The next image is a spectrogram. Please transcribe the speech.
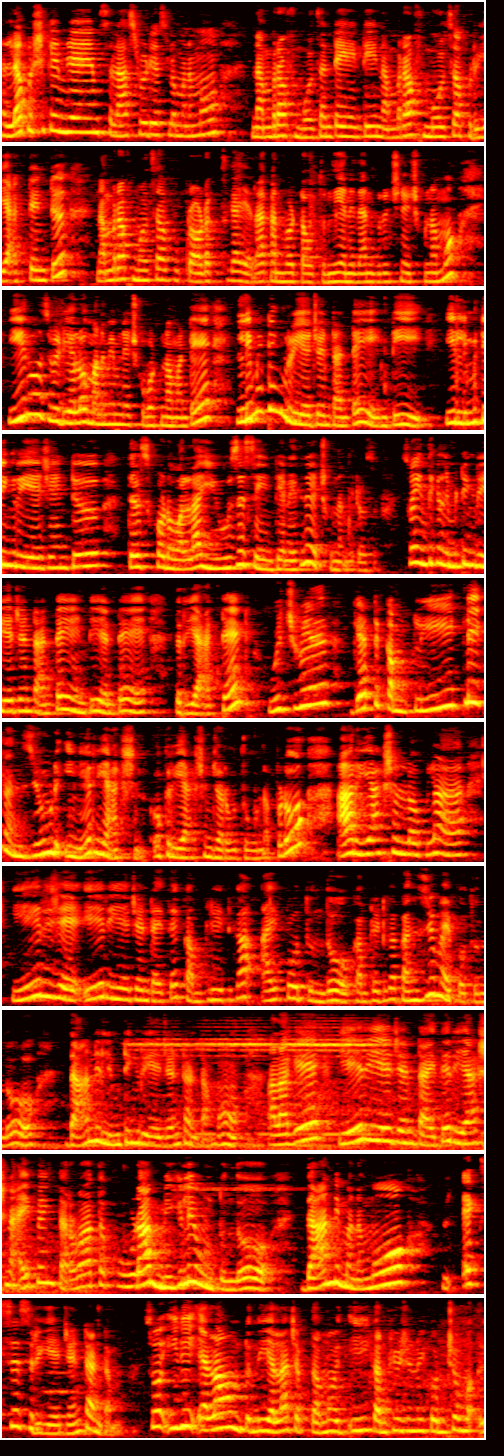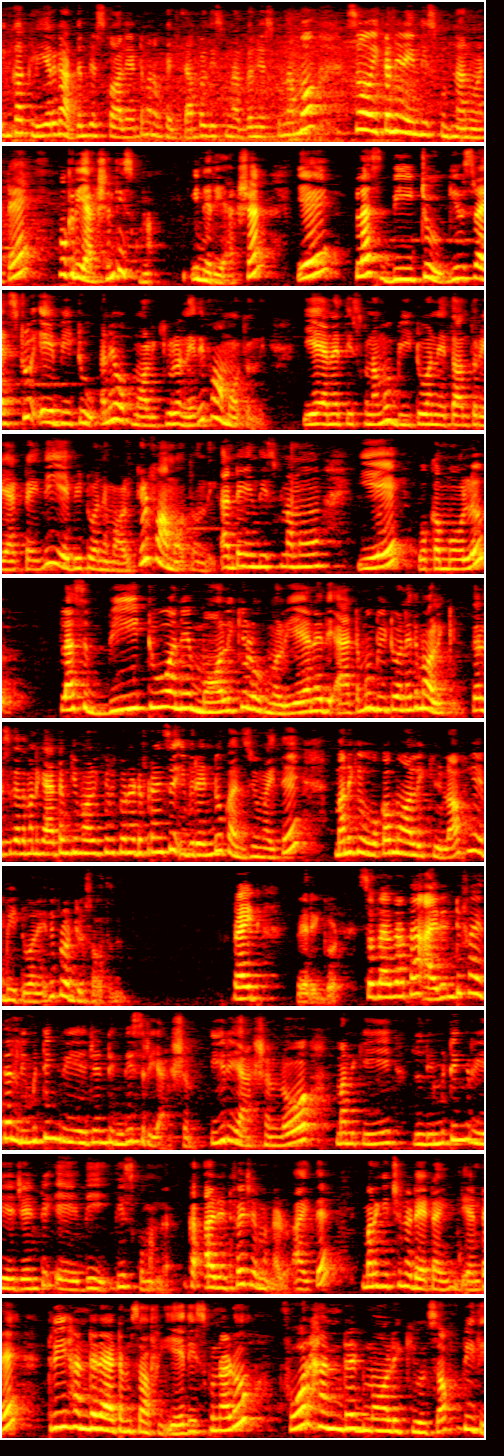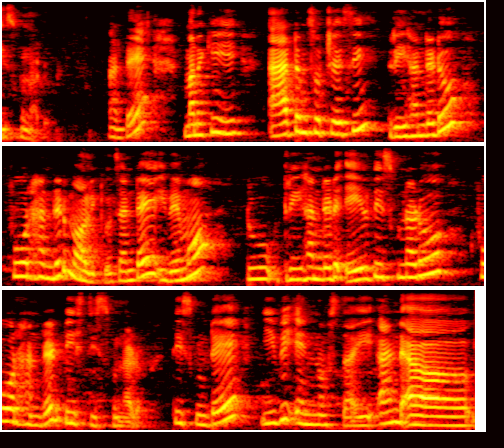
Hello పుష్కేం James. Last వీడియోస్లో మనము number of moles అంటే ఏంటి? Number of moles of reactant number of moles of ప్రోడక్ట్స్గా ఎలా కన్వర్ట్ అవుతుంది అనే దాని గురించి నేర్చుకున్నాము. ఈ రోజు వీడియోలో మనం ఏం నేర్చుకోబోతున్నామంటే లిమిటింగ్ రియేజెంట్ అంటే ఏంటి? ఈ లిమిటింగ్ రియేజెంట్ తెలుసుకోవడం వల్ల యూజెస్ ఏంటి అనేది నేర్చుకుందాం ఈరోజు సో ఇందుకు లిమిటింగ్ రియేజెంట్ అంటే ఏంటి? అంటే the reactant which will get completely consumed in a reaction ఒక రియాక్షన్ జరుగుతూ ఉన్నప్పుడు ఆ రియాక్షన్ లోపల ఏ రియే ఏ రియేజెంట్ అయితే కంప్లీట్గా అయిపోతుందో కంప్లీట్గా కన్జ్యూమ్ అయిపోతుందో దాన్ని లిమిటింగ్ రియేజెంట్ అంటాము. అలాగే ఏ రియేజెంట్ అయితే రియాక్షన్ అయిపోయిన తర్వాత కూడా మిగిలి ఉంటుందో దాన్ని మనము ఎక్సెస్ రియేజెంట్ అంటాము. సో ఇది ఎలా ఉంటుంది ఎలా చెప్తామో ఈ కన్ఫ్యూజన్ కొంచెం ఇంకా క్లియర్గా అర్థం చేసుకోవాలి అంటే మనం ఒక ఎగ్జాంపుల్ తీసుకుని అర్థం చేసుకుందాము సో ఇక్కడ నేను ఏం తీసుకుంటున్నాను అంటే ఒక రియాక్షన్ తీసుకున్నాను in reaction A plus B two gives rise to AB two అనే ఒక మాలిక్యూల్ అనేది ఫామ్ అవుతుంది. ఏ అనేది తీసుకున్నాము బీ టూ అనే దాంతో రియాక్ట్ అయింది ఏబీ టూ అనే మాలిక్యూల్ ఫామ్ అవుతుంది. అంటే ఏం తీసుకున్నాము? ఏ ఒక మోల్ ప్లస్ బీ టూ అనే మాలిక్యూల్ ఒక మోల్ ఏ అనేది యాటము బీ టూ అనేది మాలిక్యూల్ తెలుసు కదా మనకి యాటమ్కి మాలిక్యూల్కి ఉన్న డిఫరెన్స్ ఇవి రెండు కన్జ్యూమ్ అయితే మనకి ఒక molecule of A B two అనేది ప్రొడ్యూస్ అవుతుంది. రైట్ వెరీ గుడ్ సో తర్వాత identify the limiting reagent in this reaction ఈ రియాక్షన్లో మనకి లిమిటింగ్ రియేజెంట్ ఏది? తీసుకోమన్నాడు ఐడెంటిఫై చేయమన్నాడు. అయితే మనకి ఇచ్చిన డేటా ఏంటి అంటే three hundred atoms of A తీసుకున్నాడు four hundred molecules of B తీసుకున్నాడు. అంటే మనకి యాటమ్స్ వచ్చేసి three hundred four hundred molecules అంటే ఇవేమో టూ త్రీ హండ్రెడ్ ఏలు తీసుకున్నాడు ఫోర్ హండ్రెడ్ బీస్ తీసుకున్నాడు. తీసుకుంటే ఇవి ఎన్ని వస్తాయి అండ్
